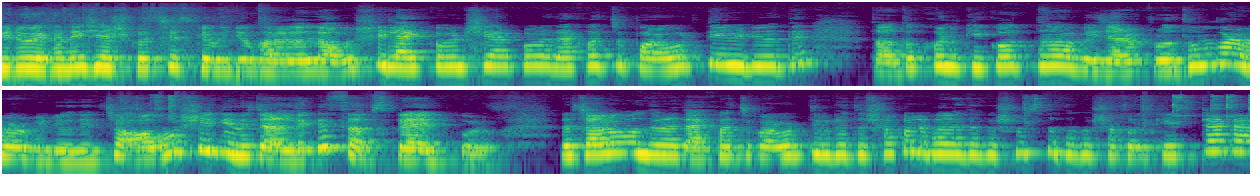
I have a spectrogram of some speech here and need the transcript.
ভিডিও এখানেই শেষ করছি। আজকে ভিডিও ভালো লাগলে অবশ্যই লাইক কমেন্ট শেয়ার করো। দেখা হচ্ছে পরবর্তী ভিডিওতে ততক্ষণ কি করতে হবে? যারা প্রথমবার আমার ভিডিও দেখছ, অবশ্যই কিন্তু চ্যানেলটাকে সাবস্ক্রাইব করো। তো চলো বন্ধুরা, দেখা হচ্ছে পরবর্তী ভিডিওতে সকলে ভালো থাকো, সুস্থ থাকো, সকলকে টাটা!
